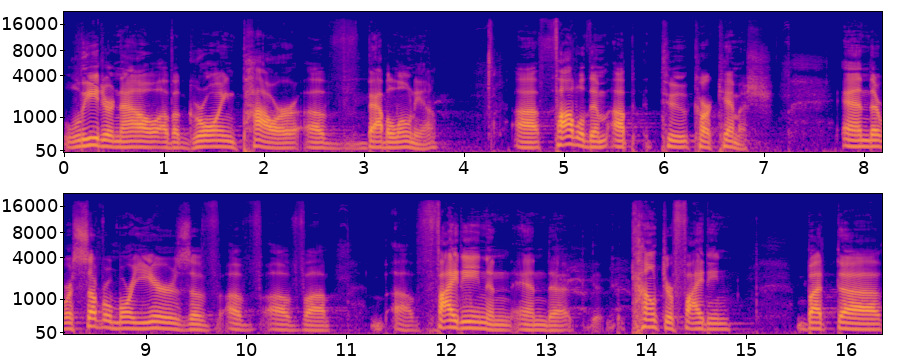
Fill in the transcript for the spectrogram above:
leader now of a growing power of Babylonia, uh, followed them up to Carchemish. And there were several more years of, of, of uh, fighting and, and uh, counter-fighting. But uh,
